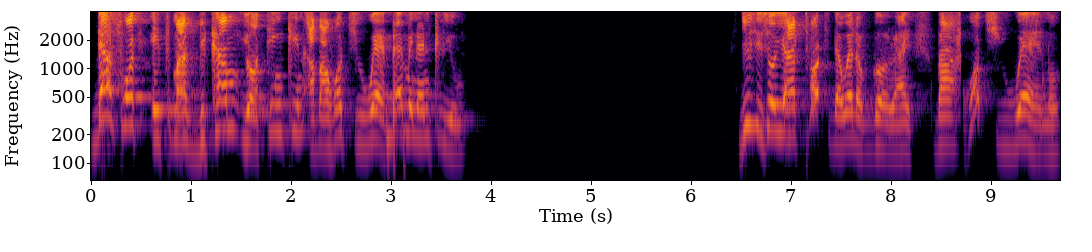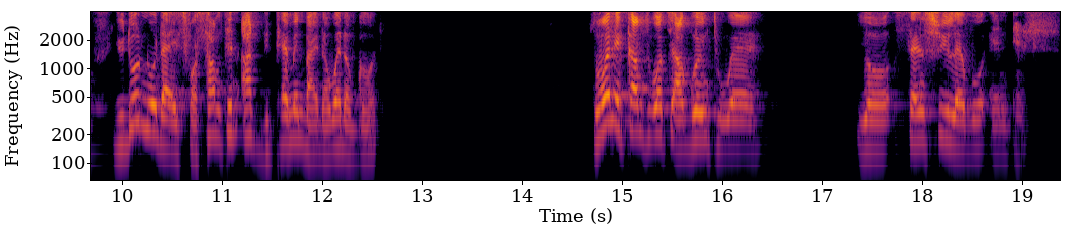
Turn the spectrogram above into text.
That's what it must become your thinking about what you wear permanently. You see, so you are taught the word of God, right? But what you wear, no, you don't know that it's for something as determined by the word of God. So when it comes to what you are going to wear, your sensory level enters.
